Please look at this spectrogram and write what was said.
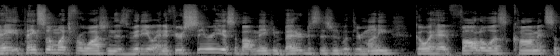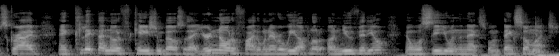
Hey, thanks so much for watching this video. And if you're serious about making better decisions with your money, go ahead, follow us, comment, subscribe, and click that notification bell so that you're notified whenever we upload a new video. And we'll see you in the next one. Thanks so much.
